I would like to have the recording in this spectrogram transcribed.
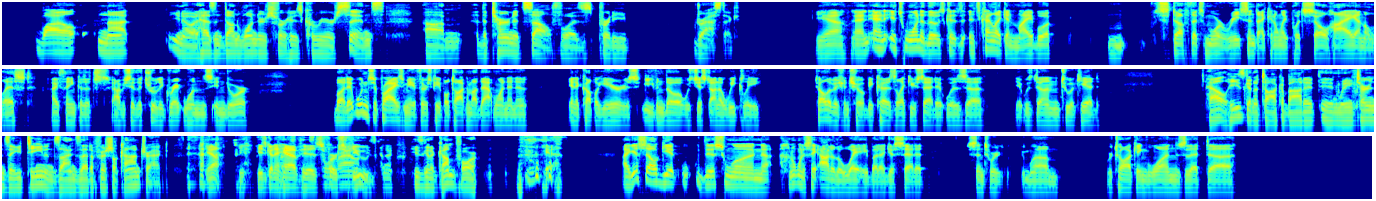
while not, you know, it hasn't done wonders for his career since, um, the turn itself was pretty drastic. Yeah, and and it's one of those because it's kind of like in my book, stuff that's more recent. I can only put so high on the list. I think because it's obviously the truly great ones endure. But it wouldn't surprise me if there's people talking about that one in a in a couple years, even though it was just on a weekly television show. Because, like you said, it was uh, it was done to a kid. Hell, he's going to talk about it in when he turns 18 and signs that official contract. Yeah, he's going to have his first feud. He's going to come for him. yeah. I guess I'll get this one. I don't want to say out of the way, but I just said it since we're um, we're talking ones that, uh,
